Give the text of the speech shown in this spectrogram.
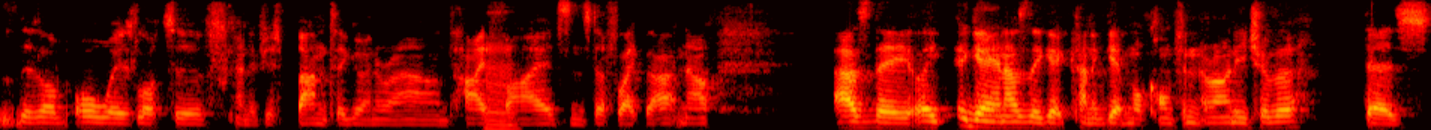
there's always lots of kind of just banter going around, high mm. fives and stuff like that. Now, as they like again, as they get kind of get more confident around each other, there's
